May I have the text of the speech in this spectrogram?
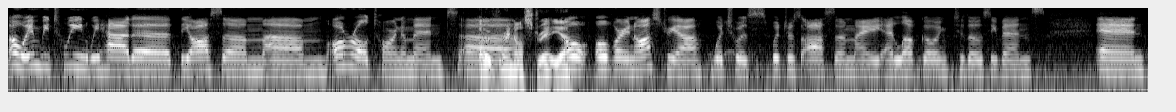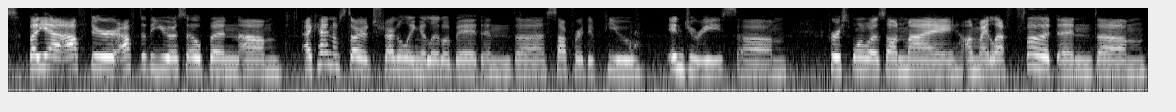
oh, in between we had uh, the awesome um, overall tournament uh, Over in Austria, yeah. Oh, over in Austria, which was which was awesome. I, I love going to those events. And but yeah, after after the U.S. Open, um, I kind of started struggling a little bit and uh, suffered a few injuries. Um, first one was on my on my left foot, and um,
